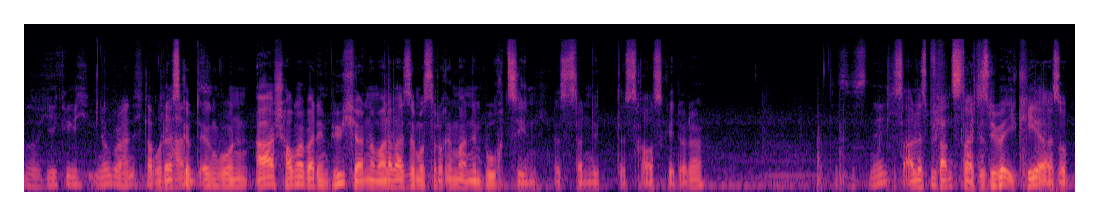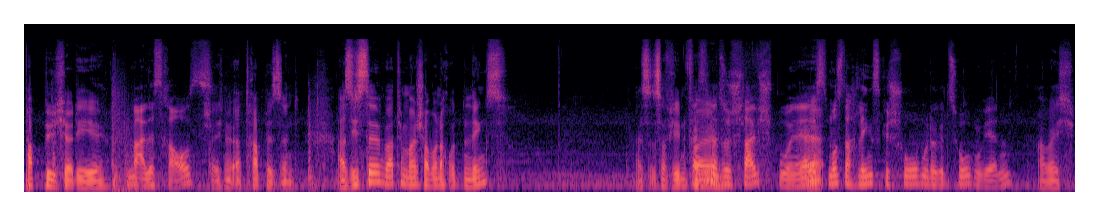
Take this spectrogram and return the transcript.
also hier kriege ich nirgendwo Hand. Ich glaube, Oder es gibt irgendwo ein. Ah, schau mal bei den Büchern. Normalerweise musst du doch immer an dem Buch ziehen, bis dann die, das rausgeht, oder? Das ist nicht. Das ist alles Pflanzenreich. Das ist wie bei Ikea, also Pappbücher, die Immer alles raus. vielleicht eine Attrappe sind. Ah, siehst du, warte mal, schau mal nach unten links. Es ist auf jeden Das sind Fall. dann so Schleifspuren. Ja, Ja. das muss nach links geschoben oder gezogen werden. aber ich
